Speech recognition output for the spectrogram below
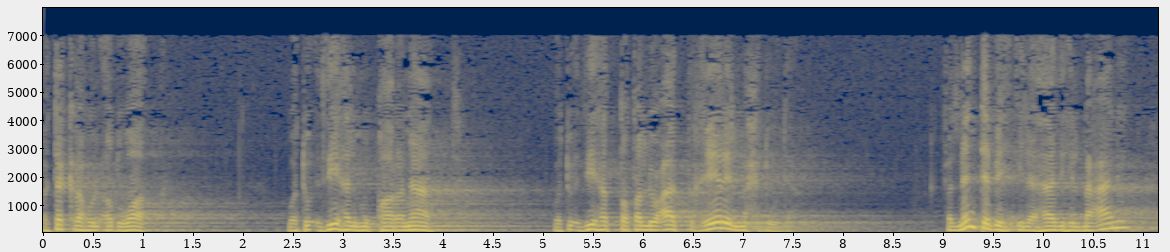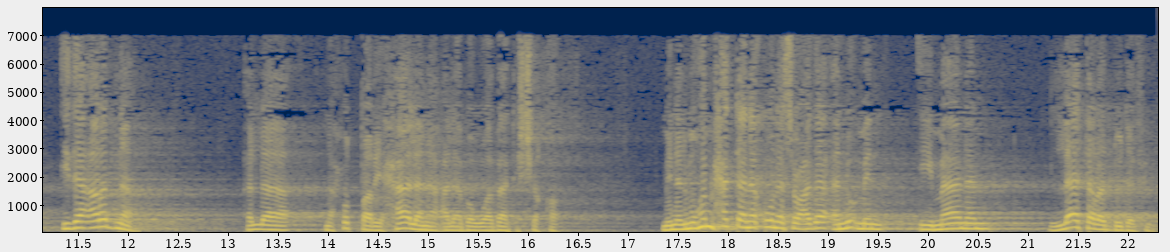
وتكره الأضواء وتؤذيها المقارنات وتؤذيها التطلعات غير المحدودة. فلننتبه إلى هذه المعاني إذا أردنا ألا نحط رحالنا على بوابات الشقاء. من المهم حتى نكون سعداء أن نؤمن إيمانا لا تردد فيه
